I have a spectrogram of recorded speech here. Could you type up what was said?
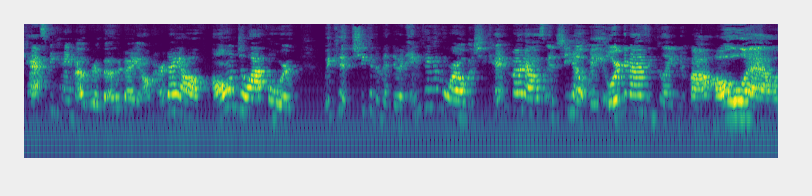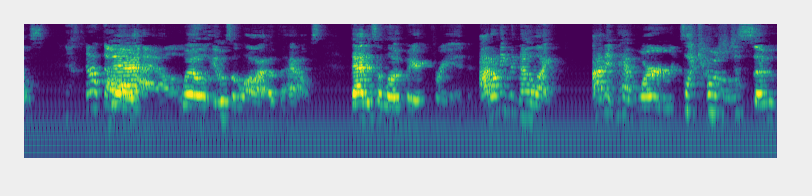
Cassidy came over the other day on her day off on July 4th. We could she could have been doing anything in the world, but she came to my house and she helped me organize and clean my whole house. Not the That- whole house. Well, it was a lot of the house. That is a load bearing friend. I don't even know like I didn't have words. Like I was Oh. just so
